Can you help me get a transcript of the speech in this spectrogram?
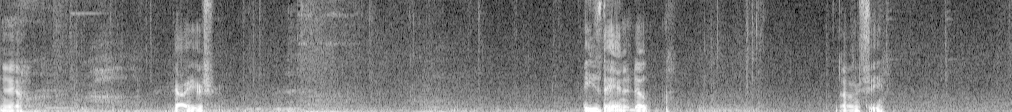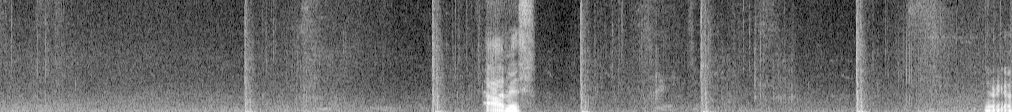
Yeah. Got here. I used the antidote. Now, let me see. Honest. There we go.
